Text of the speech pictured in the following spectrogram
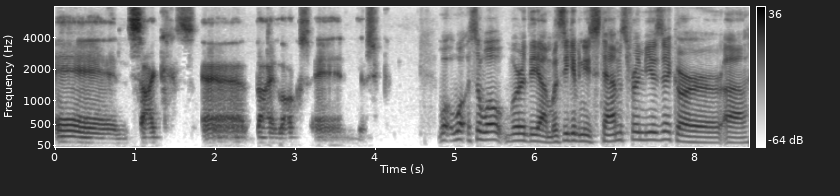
and Zach, uh, dialogues, and music. What, what, so what were the um was he giving you stems for music or uh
